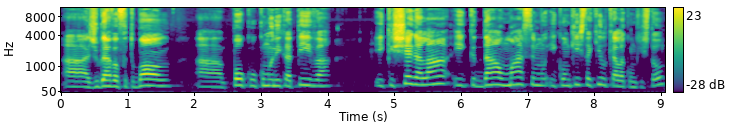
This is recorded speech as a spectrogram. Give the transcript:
uh, jogava futebol, uh, pouco comunicativa, e que chega lá e que dá o máximo e conquista aquilo que ela conquistou,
